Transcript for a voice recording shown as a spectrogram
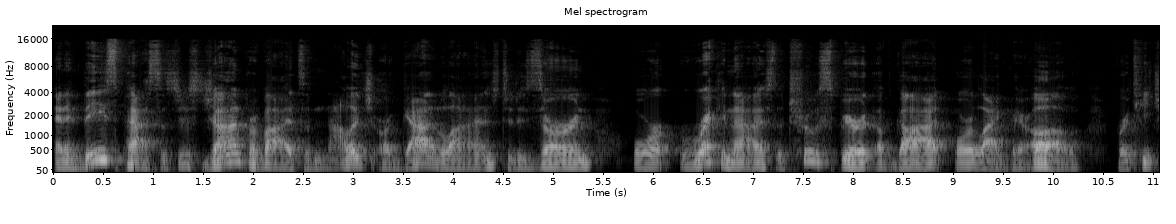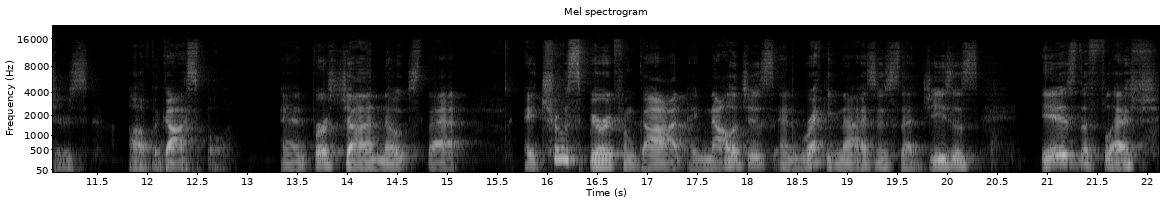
And in these passages, John provides some knowledge or guidelines to discern or recognize the true spirit of God or lack thereof for teachers of the gospel. And First John notes that a true spirit from God acknowledges and recognizes that Jesus is the flesh,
